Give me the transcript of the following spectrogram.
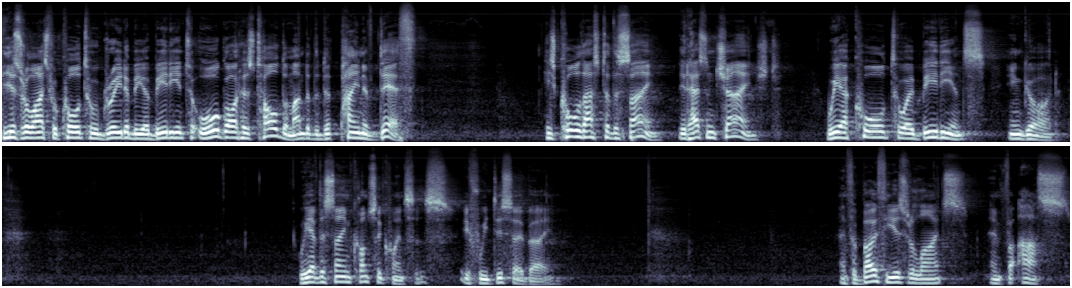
The Israelites were called to agree to be obedient to all God has told them under the pain of death. He's called us to the same. It hasn't changed. We are called to obedience in God. We have the same consequences if we disobey. And for both the Israelites and for us,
